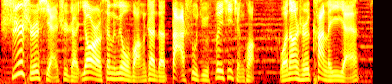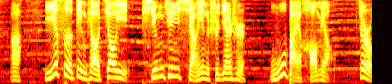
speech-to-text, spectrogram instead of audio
实时显示着幺二三零六网站的大数据分析情况。我当时看了一眼啊，一次订票交易平均响应时间是五百毫秒，就是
